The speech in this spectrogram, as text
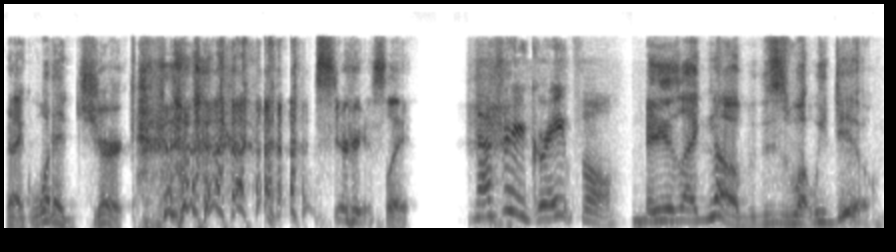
You're like, what a jerk. Seriously. Not very grateful. And he's like, no, but this is what we do.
